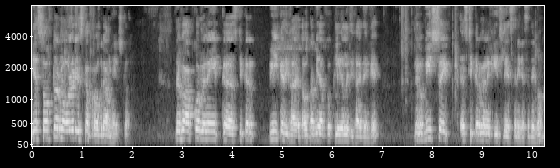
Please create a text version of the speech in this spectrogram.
ये सॉफ्टवेयर में ऑलरेडी इसका प्रोग्राम है इसका। देखो, आपको मैंने एक स्टिकर पील के दिखा देता हूँ, तभी आपको क्लियरली दिखाई देंगे। देखो, बीच से एक स्टिकर मैंने खींच लिया इस तरीके से, देखो।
